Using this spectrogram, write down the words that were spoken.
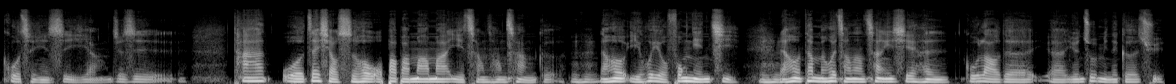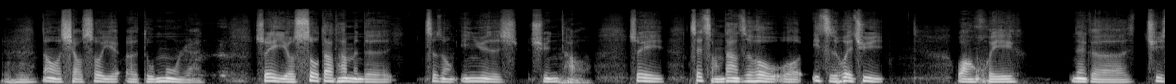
过程也是一样，就是他我在小时候，我爸爸妈妈也常常唱歌，嗯然后也会有丰年祭，哼。然后他们会常常唱一些很古老的呃原住民的歌曲。嗯那我小时候也耳濡目染，所以有受到他们的这种音乐的熏熏陶，所以在长大之后，我一直会去往回那个去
